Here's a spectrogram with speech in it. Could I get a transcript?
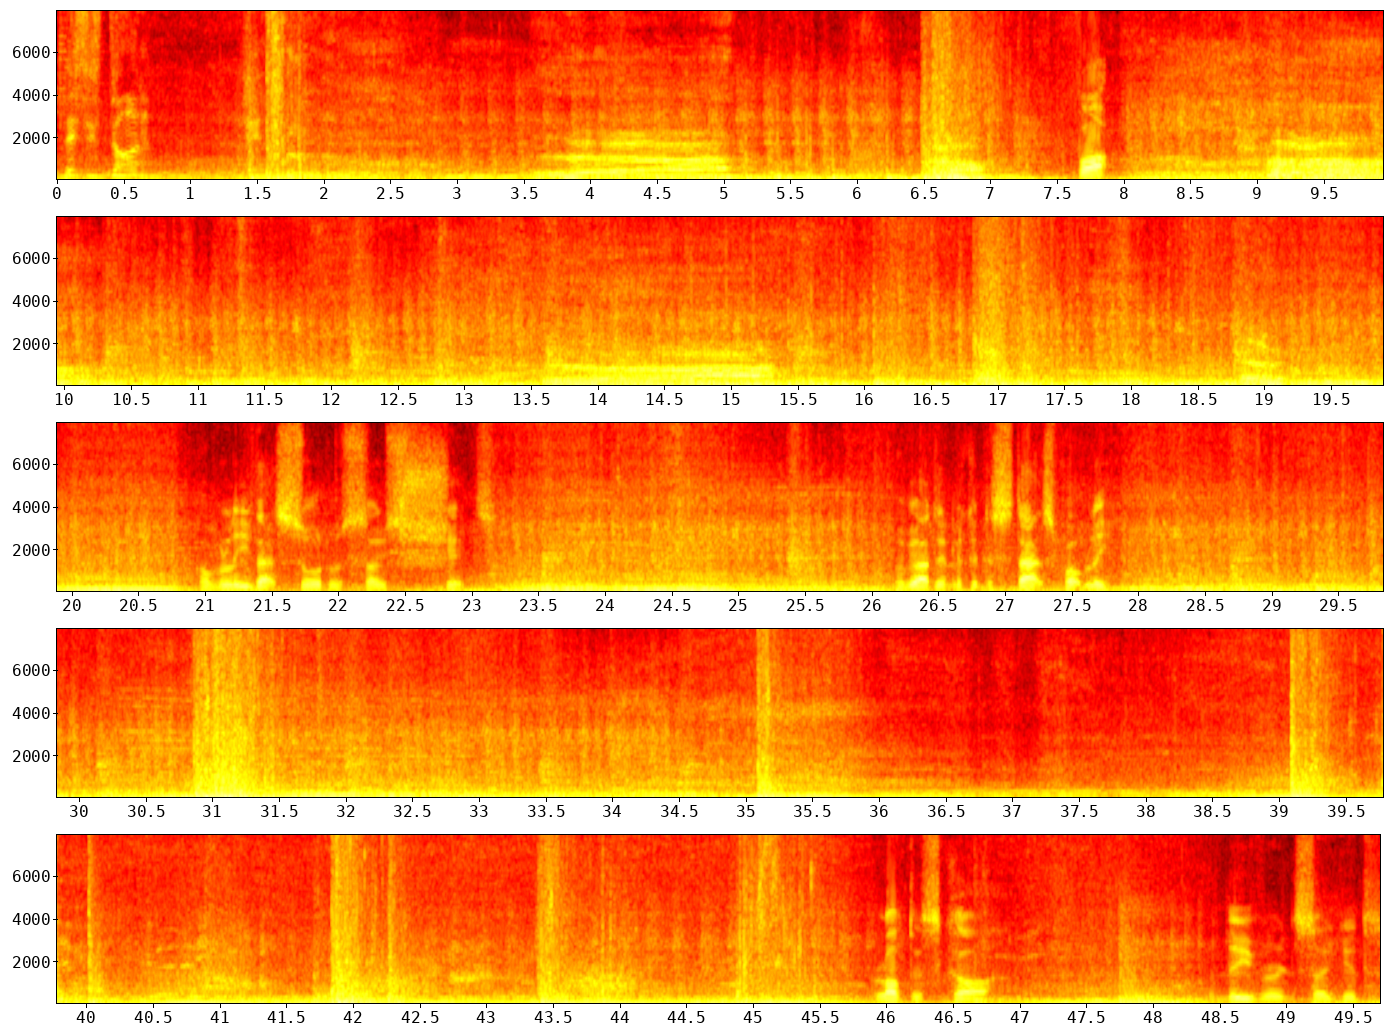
This is done? Fuck. I believe that sword was so shit. Maybe I didn't look at the stats properly. Love this car. Maneuvering so good.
